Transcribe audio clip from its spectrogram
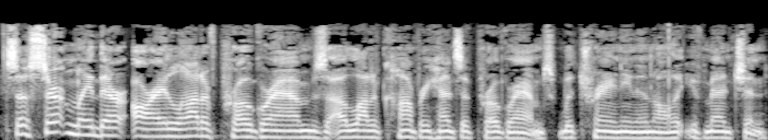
So certainly there are a lot of programs, a lot of comprehensive programs with training and all that you've mentioned.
